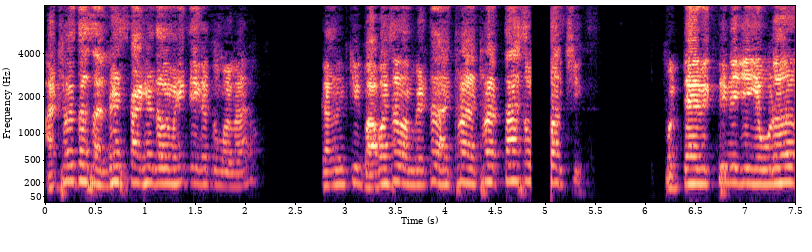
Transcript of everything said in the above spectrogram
अठरा तास अभ्यास का घेण्यात आला माहितीये का तुम्हाला? कारण की बाबासाहेब आंबेडकर अठरा अठरा तास मग त्या व्यक्तीने जे एवढं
